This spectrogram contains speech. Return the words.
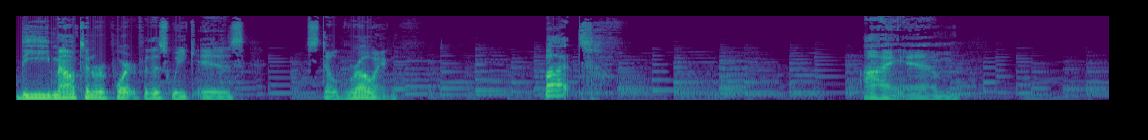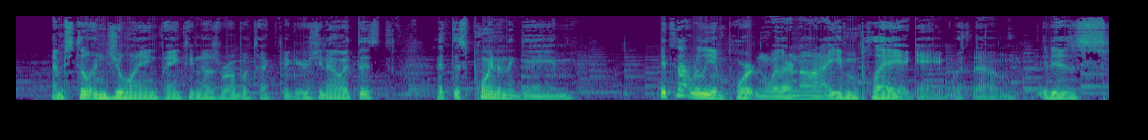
the mountain report for this week is still growing. But I am I'm still enjoying painting those Robotech figures. You know, at this at this point in the game, it's not really important whether or not I even play a game with them. It is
